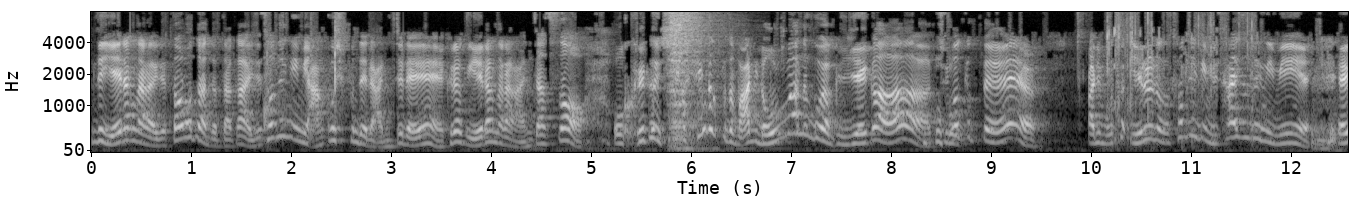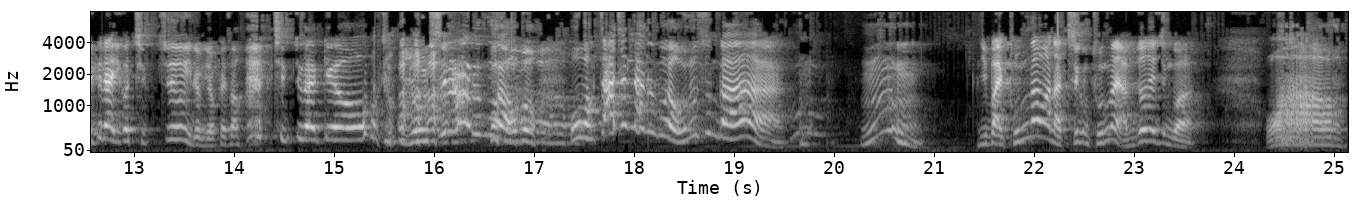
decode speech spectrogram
근데 얘랑 나랑 이제 떨어져 앉았다가 이제 선생님이 앉고 싶은 데를 앉으래. 그래갖고 얘랑 나랑 앉았어. 어, 그래서 씨발 생각보다 말이 너무 많은 거야. 그 얘가 중학교 때. 아니 뭐 서- 예를 들어서 선생님이 사회 선생님이 애들아 이거 집중! 이러면 옆에서 집중할게요! 막 자꾸 욕심을 하는 거야! 어머 어막 짜증 나는 거야 어느 순간! 음이 말 존나 많아. 지금 존나 얌전해진 거야. 와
